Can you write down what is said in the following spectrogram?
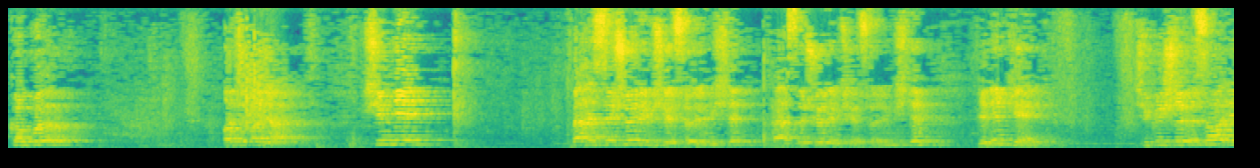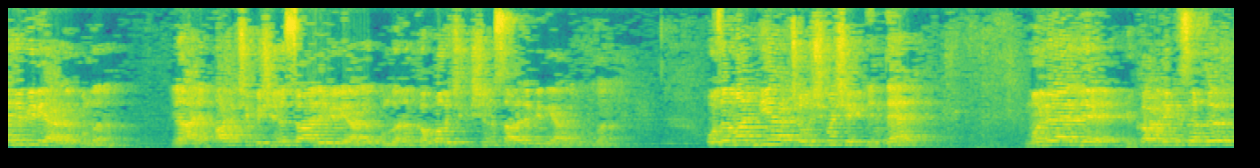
kapı açılacak. Şimdi ben size şöyle bir şey söylemiştim. Ben size şöyle bir şey söylemiştim. Dedim ki çıkışları sadece bir yerde kullanın. Yani aç çıkışını sadece bir yerde kullanın, kapalı çıkışını sadece bir yerde kullanın. O zaman diğer çalışma şeklinde manuelde yukarıdaki satır,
